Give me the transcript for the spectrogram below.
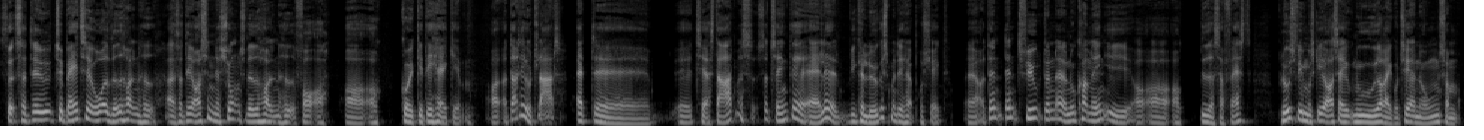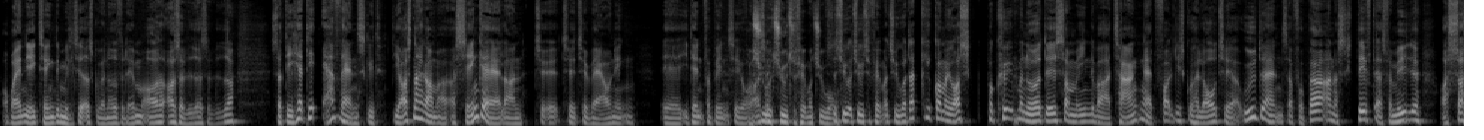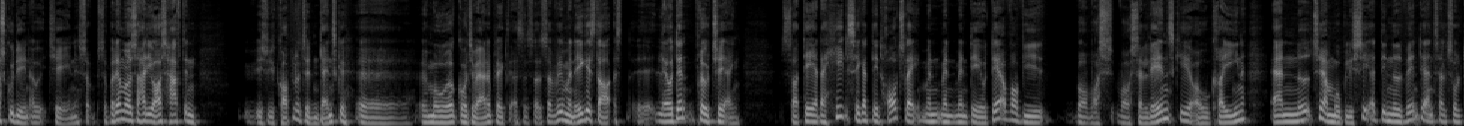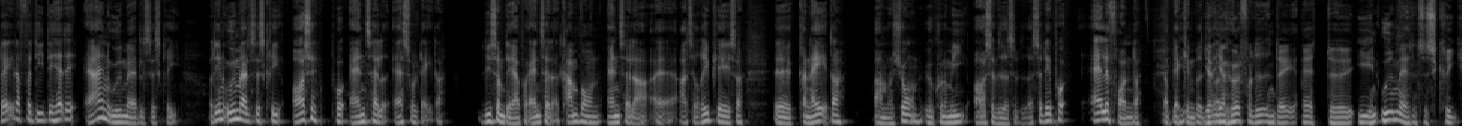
Så, så det er jo tilbage til ordet vedholdenhed. Altså, det er også en nations vedholdenhed for at, at, at gå det her igennem. Og, og der er det jo klart, at øh, øh, til at starte med, så, så tænkte alle, at vi kan lykkes med det her projekt. Ja, og den, den tvivl, den er nu kommet ind i og, og, og bider sig fast. Plus vi måske også er nu ude at rekruttere nogen, som oprindeligt ikke tænkte, at militæret skulle være noget for dem, og, og så videre, og så videre. Så det her, det er vanskeligt. De har også snakket om at, at sænke alderen til, til, til værvningen øh, i den forbindelse. Jo Fra 27 til 25 år. Til 27 til 25. Og der går man jo også på køb med noget af det, som egentlig var tanken, at folk de skulle have lov til at uddanne sig, få børn og stifte deres familie, og så skulle de ind og tjene. Så, så på den måde så har de også haft en, hvis vi kobler til den danske øh, måde at gå til værnepligt, altså, så, så vil man ikke start, øh, lave den prioritering. Så det er da helt sikkert, det er et hårdt slag, men, men, men det er jo der, hvor vi hvor, hvor, hvor Zelensky og Ukraine er nødt til at mobilisere det nødvendige antal soldater, fordi det her det er en udmattelseskrig. Og det er en udmattelseskrig også på antallet af soldater. Ligesom det er på antallet af kampvogne, antallet af artilleripjæser, øh, granater, ammunition, økonomi osv. osv. Så det er på alle fronter, der bliver kæmpet. Jeg, jeg, jeg hørte forleden dag, at øh, i en udmattelseskrig,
